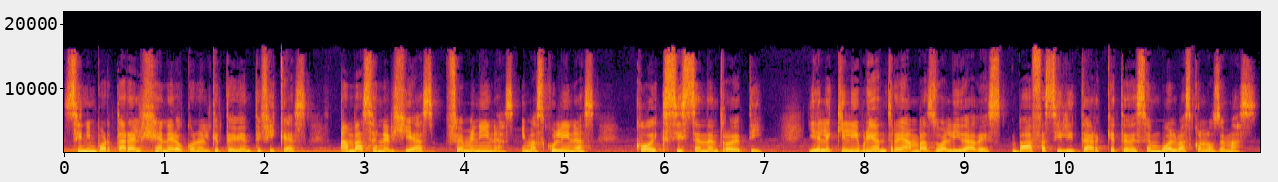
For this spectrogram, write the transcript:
Sin importar el género con el que te identifiques, ambas energías, femeninas y masculinas, coexisten dentro de ti, y el equilibrio entre ambas dualidades va a facilitar que te desenvuelvas con los demás.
